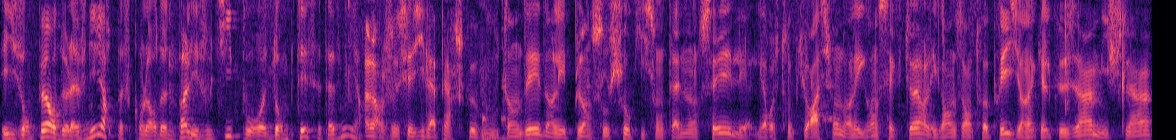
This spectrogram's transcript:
et ils ont peur de l'avenir parce qu'on leur donne pas les outils pour dompter cet avenir. Alors je saisis la perche que vous tendez dans les plans sociaux qui sont annoncés, les, les restructurations dans les grands secteurs, les grandes entreprises, il y en a quelques-uns, Michelin,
